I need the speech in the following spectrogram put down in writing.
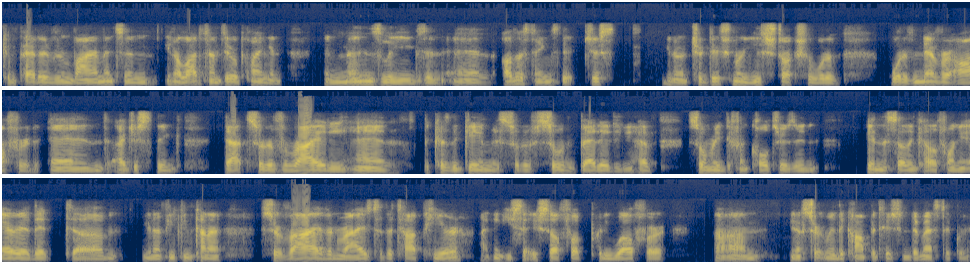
competitive environments. And you know, a lot of times they were playing in in men's leagues and, and other things that just you know traditional youth structure would have would have never offered and i just think that sort of variety and because the game is sort of so embedded and you have so many different cultures in in the southern california area that um, you know if you can kind of survive and rise to the top here i think you set yourself up pretty well for um, you know certainly the competition domestically.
